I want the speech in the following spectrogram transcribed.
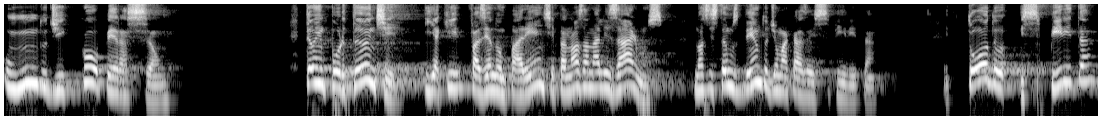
um mundo de cooperação. É importante, e aqui fazendo um parente, para nós analisarmos, nós estamos dentro de uma casa espírita. Todo espírita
